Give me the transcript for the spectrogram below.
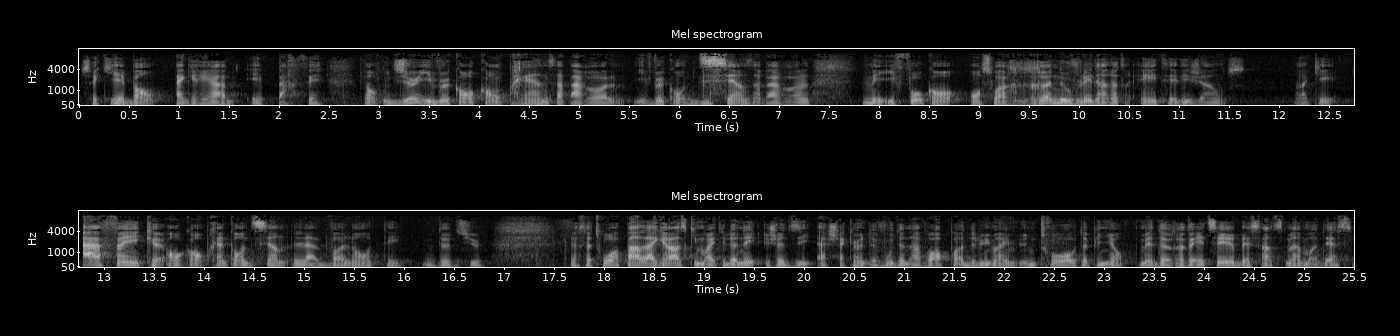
ce qui est bon, agréable et parfait. Donc Dieu, il veut qu'on comprenne sa parole, il veut qu'on discerne sa parole mais il faut qu'on on soit renouvelé dans notre intelligence, ok, afin qu'on comprenne, qu'on discerne la volonté de Dieu. Verset 3, par la grâce qui m'a été donnée, je dis à chacun de vous de n'avoir pas de lui-même une trop haute opinion, mais de revêtir des sentiments modestes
